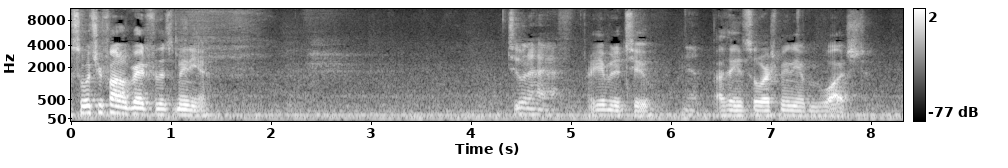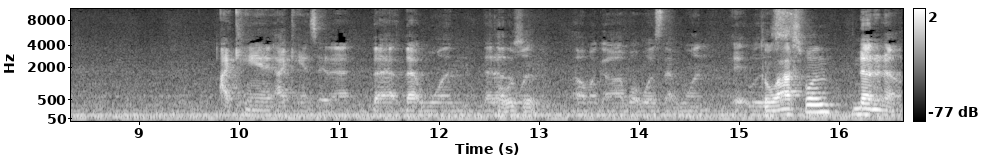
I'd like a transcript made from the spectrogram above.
so what's your final grade for this mania? Two and a half. I give it a two. Yeah. I think it's the worst mania we've watched. I can't. I can't say that. That that one. That What other was one. it? Oh my God! What was that one? It was The last one? No, no, no.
